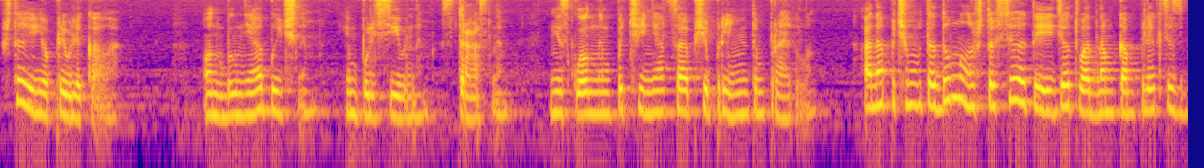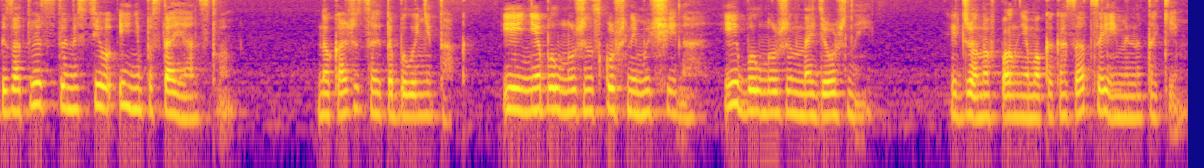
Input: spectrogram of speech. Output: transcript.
что ее привлекало. Он был необычным, импульсивным, страстным, не склонным подчиняться общепринятым правилам. Она почему-то думала, что все это идет в одном комплекте с безответственностью и непостоянством. Но кажется, это было не так. Ей не был нужен скучный мужчина, ей был нужен надежный. И Джона вполне мог оказаться именно таким.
